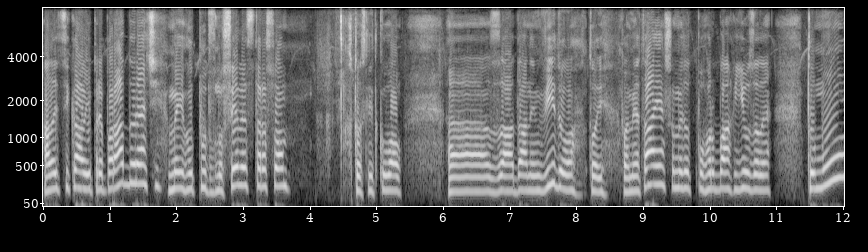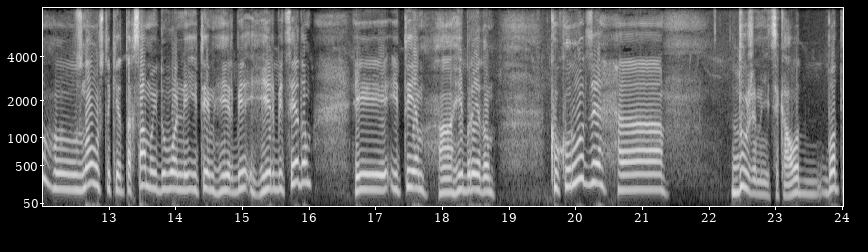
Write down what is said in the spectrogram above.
Але цікавий препарат, до речі. Ми його тут вносили з Тарасом. Хто слідкував е, за даним відео, той пам'ятає, що ми тут по горбах юзали. Тому е, знову ж таки так само і довольний і тим гірбі- гербіцидом, і, і тим е, гібридом кукурудзи. Дуже мені цікаво. От, от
